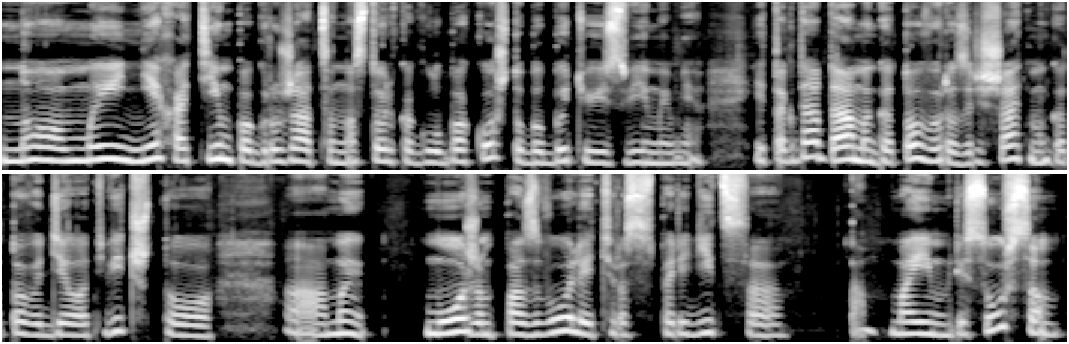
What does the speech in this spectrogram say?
но мы не хотим погружаться настолько глубоко, чтобы быть уязвимыми. И тогда, да, мы готовы разрешать, мы готовы делать вид, что а, мы можем позволить распорядиться там, моим ресурсом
